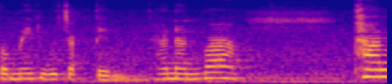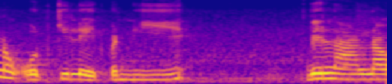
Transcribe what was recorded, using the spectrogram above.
ก็ไม่รู้จักเต็มเพราะนั้นว่าถ้าเราอดกิเลสวันนี้ เวลาเรา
